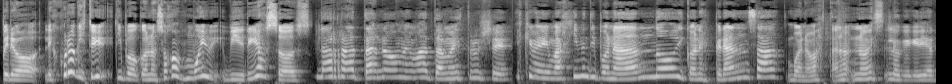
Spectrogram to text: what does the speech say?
pero les juro que estoy tipo con los ojos muy vidriosos. La rata no me mata, me destruye. Es que me imagino tipo nadando y con esperanza. Bueno, basta, no, no es lo que quería,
